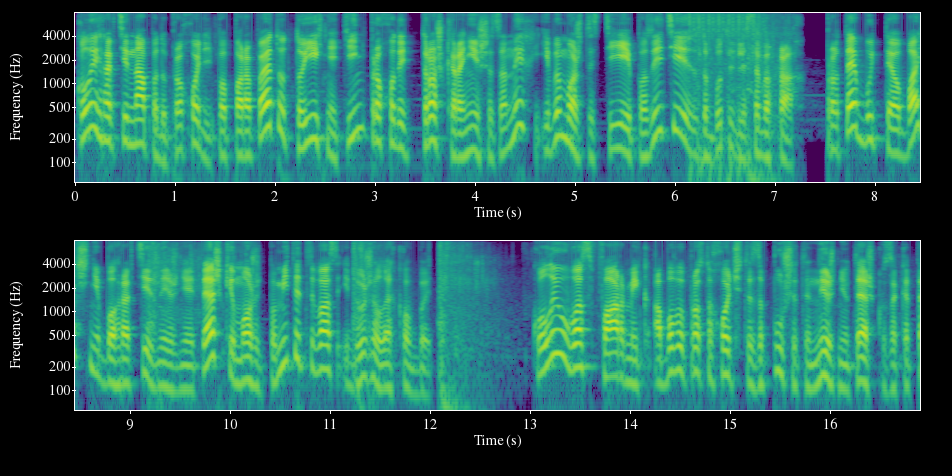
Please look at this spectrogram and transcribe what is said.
Коли гравці нападу проходять по парапету, то їхня тінь проходить трошки раніше за них, і ви можете з цієї позиції здобути для себе фраг. Проте будьте обачні, бо гравці з нижньої тежки можуть помітити вас і дуже легко вбити. Коли у вас фармік, або ви просто хочете запушити нижню тежку за КТ,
